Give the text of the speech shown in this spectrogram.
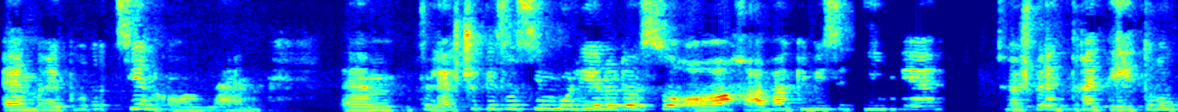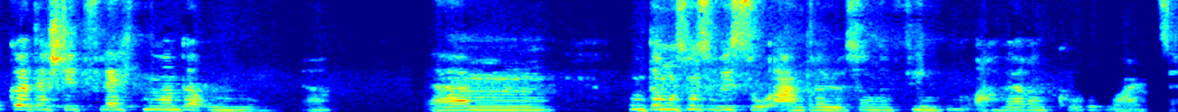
ähm, reproduzieren online. Ähm, vielleicht schon ein bisschen simulieren oder so auch, aber gewisse Dinge, zum Beispiel ein 3D-Drucker, der steht vielleicht nur an der Uni. Ja. Ähm, und da muss man sowieso andere Lösungen finden, auch während Covid-19.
